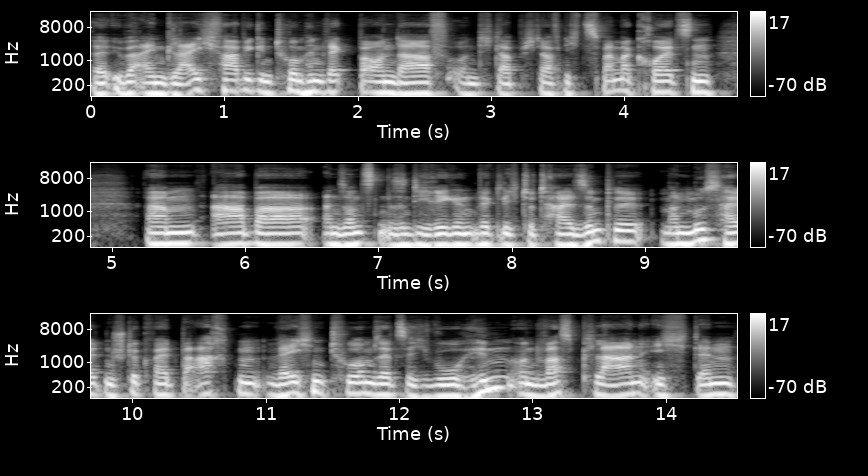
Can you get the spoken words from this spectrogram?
äh, über einen gleichfarbigen Turm hinweg bauen darf und ich glaube, ich darf nicht zweimal kreuzen. Ähm, aber ansonsten sind die Regeln wirklich total simpel. Man muss halt ein Stück weit beachten, welchen Turm setze ich wohin und was plane ich denn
